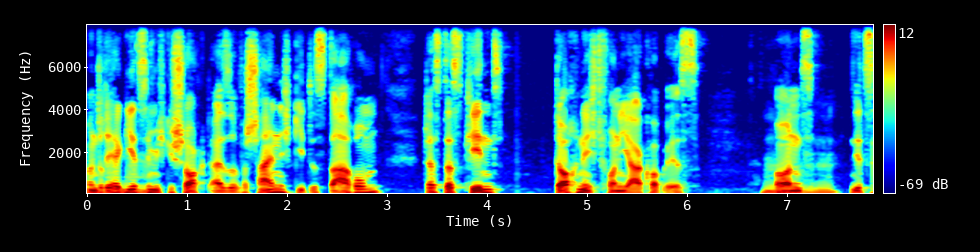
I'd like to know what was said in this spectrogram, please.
und reagiert mhm. ziemlich geschockt. Also wahrscheinlich geht es darum, dass das Kind doch nicht von Jakob ist. Mhm. Und jetzt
